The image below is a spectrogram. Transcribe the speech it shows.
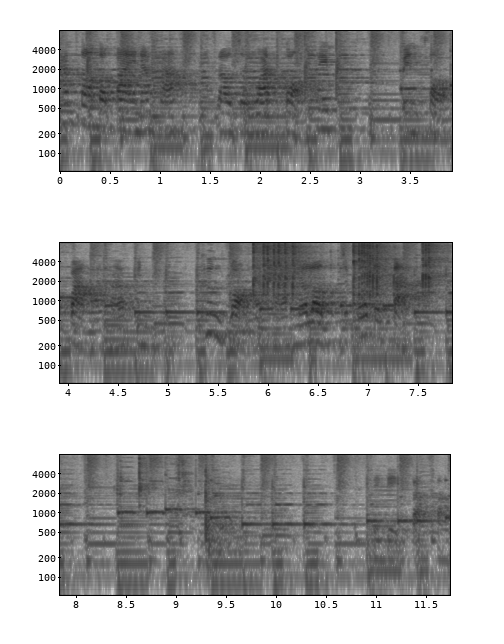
ขั้นตอนต่อไปนะคะ เราจะวัดกล่องให้เป็นสองฝั่งนะคะ เป็นครึ่งกล่องนะคะ แล้วเราจะก็จะตัดเด็กๆตัดตาม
